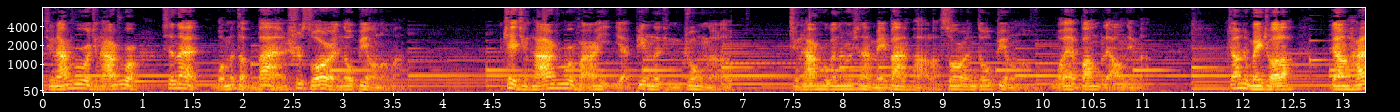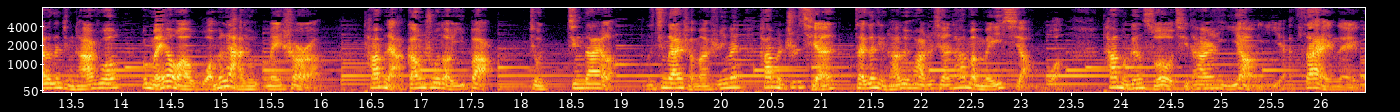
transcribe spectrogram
警察叔叔：“警察叔叔，现在我们怎么办？是所有人都病了吗？”这警察叔叔反正也病得挺重的了。警察叔叔跟他说：“现在没办法了，所有人都病了，我也帮不了你们。”这样就没辙了。两个孩子跟警察说：“说没有啊，我们俩就没事儿啊。”他们俩刚说到一半就惊呆了。惊呆什么？是因为他们之前在跟警察对话之前，他们没想过。他们跟所有其他人一样，也在那个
